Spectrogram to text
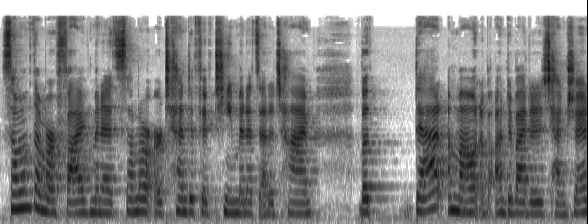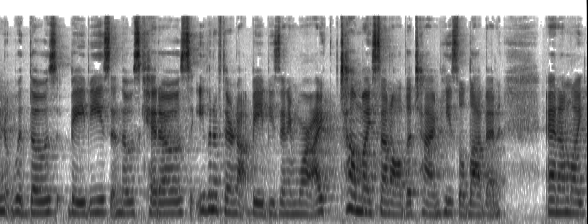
Some of them are five minutes, some are 10 to 15 minutes at a time. But that amount of undivided attention with those babies and those kiddos, even if they're not babies anymore, I tell my son all the time, he's 11 and I'm like,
